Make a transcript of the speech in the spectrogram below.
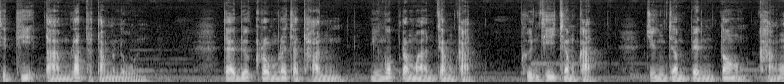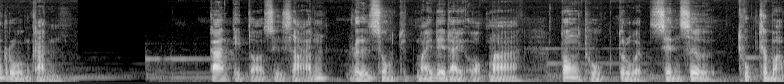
สิทธิตามรัฐธรรมนูญ แต่ด้วยกรมราชทัณฑ์มีงบประมาณจำกัด พื้นที่จำกัดจึงจำเป็นต้องขังรวมกัน การติดต่อสื่อสารหรือส่งจดหมายใด ๆ ออกมา ต้องถูกตรวจเซ็นเซอร์ทุกฉบับ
